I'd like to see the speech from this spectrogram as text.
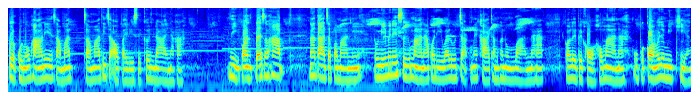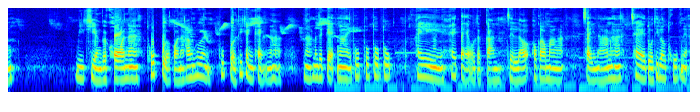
เปลือกกุยมะพร้าวนี่สามารถสามารถที่จะเอาไปรีไซเคิลได้นะคะนี่ก่อนแปลสภาพหน้าตาจะประมาณนี้ ตรงนี้ไม่ได้ซื้อมานะ พอดีว่ารู้จักแม่ค้าทำขนมหวานนะคะ ก็เลยไปขอเขามานะ อุปกรณ์ก็จะมีเขียง มีเขียงกับค้อนนะ ทุบเปลือกก่อนนะคะเพื่อนๆทุบเปลือกที่แข็งๆนะคะนะมันจะแกะง่ายทุบทุบทุบทุบให้ให้แตกออกจากกัน เสร็จแล้วเอากระมังอะใส่น้ำนะคะแช่ตัวที่เราทุบเนี่ย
